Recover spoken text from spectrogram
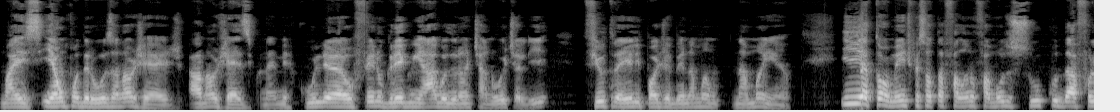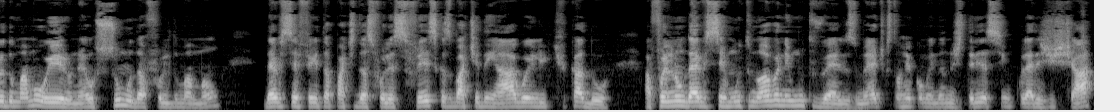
Mas e é um poderoso analgésico, analgésico né? Mergulha o feno grego em água durante a noite ali, filtra ele e pode beber na, na manhã. E atualmente o pessoal está falando o famoso suco da folha do mamoeiro, né? O sumo da folha do mamão deve ser feito a partir das folhas frescas batidas em água em liquidificador. A folha não deve ser muito nova nem muito velha. Os médicos estão recomendando de 3 a 5 colheres de chá,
